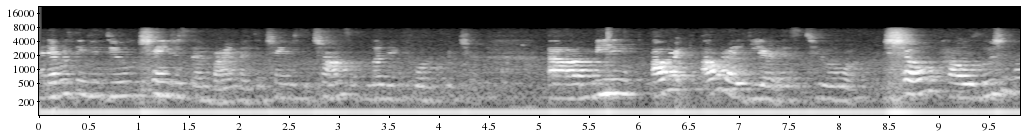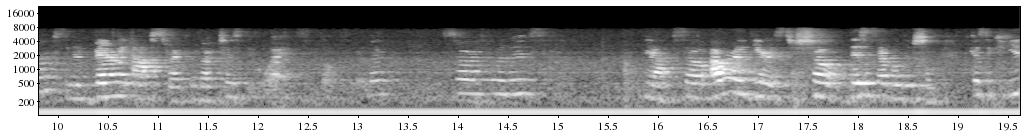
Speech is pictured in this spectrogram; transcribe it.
and everything you do changes the environment and changes the chance of living for the creature. Uh, meaning, our our idea is to show how illusion works in a very abstract and artistic way. Sorry for this. Yeah, so our idea is to show this is evolution because the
